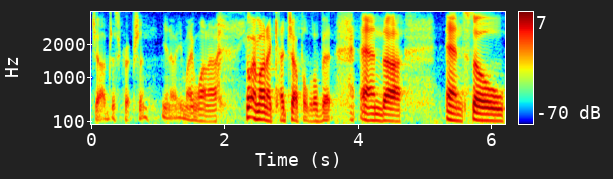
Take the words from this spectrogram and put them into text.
job description. You know, you might want to, you might want to catch up a little bit. And uh, and so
